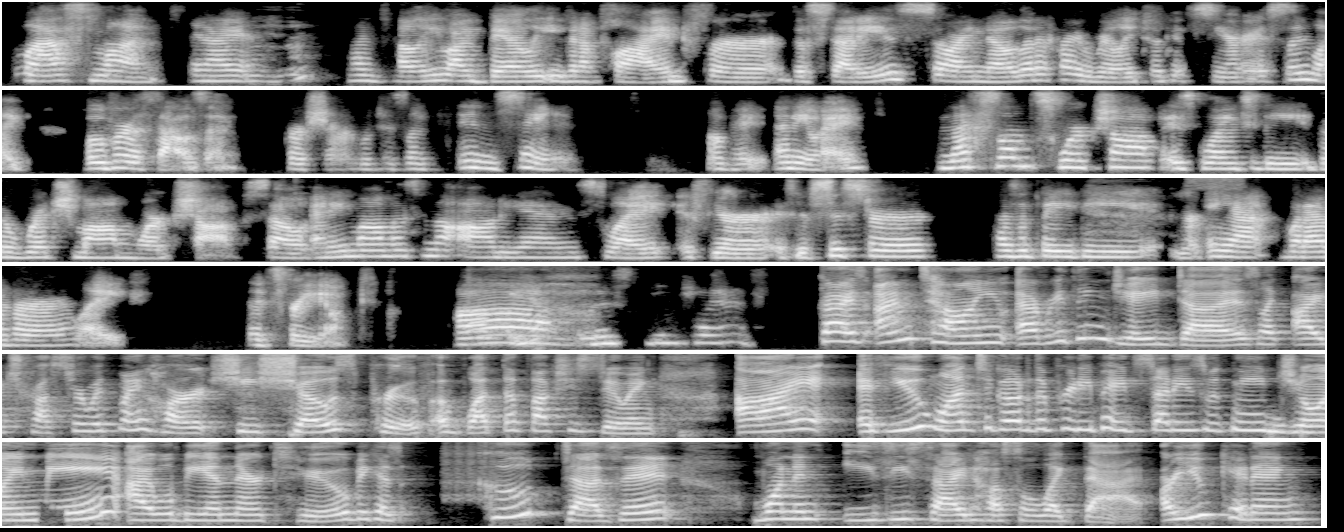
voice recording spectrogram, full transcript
last month. And I, mm-hmm. I'm telling you, I barely even applied for the studies. So I know that if I really took it seriously, like over a thousand for sure, which is like insane. Okay. Anyway, next month's workshop is going to be the rich mom workshop. So any mamas in the audience, like if your, if your sister has a baby, your aunt, whatever, like it's for you. Um, uh, yeah, Guys, I'm telling you, everything Jade does, like I trust her with my heart. She shows proof of what the fuck she's doing. I, if you want to go to the pretty paid studies with me, join me. I will be in there too because who doesn't want an easy side hustle like that? Are you kidding?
